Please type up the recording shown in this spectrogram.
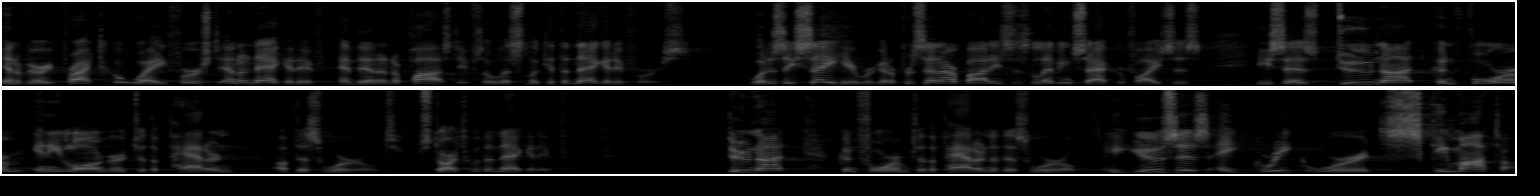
in a very practical way, first in a negative and then in a positive. So let's look at the negative first. What does he say here? We're going to present our bodies as living sacrifices. He says, Do not conform any longer to the pattern of this world. Starts with a negative. Do not conform to the pattern of this world. He uses a Greek word, schemata.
